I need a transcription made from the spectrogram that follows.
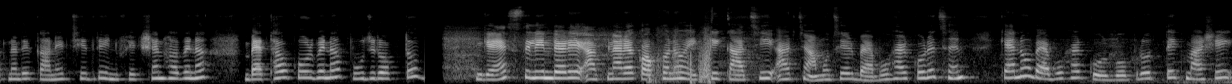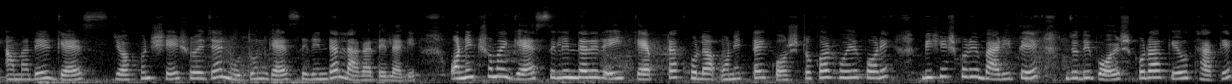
আপনাদের কানের ছিদ্রে ইনফেকশন হবে না, ব্যথাও করবে না, পুজ রক্ত গ্যাস সিলিন্ডারে আপনারা কখনো একটি কাঁচি আর চামচের ব্যবহার করেছেন? কেন ব্যবহার করব? প্রত্যেক মাসেই আমাদের গ্যাস যখন শেষ হয়ে যায়, নতুন গ্যাস সিলিন্ডার লাগাতে লাগে। অনেক সময় গ্যাস সিলিন্ডারের এই ক্যাপটা খোলা অনেকটাই কষ্টকর হয়ে পড়ে। বিশেষ করে বাড়িতে যদি বয়স্করা কেউ থাকে,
